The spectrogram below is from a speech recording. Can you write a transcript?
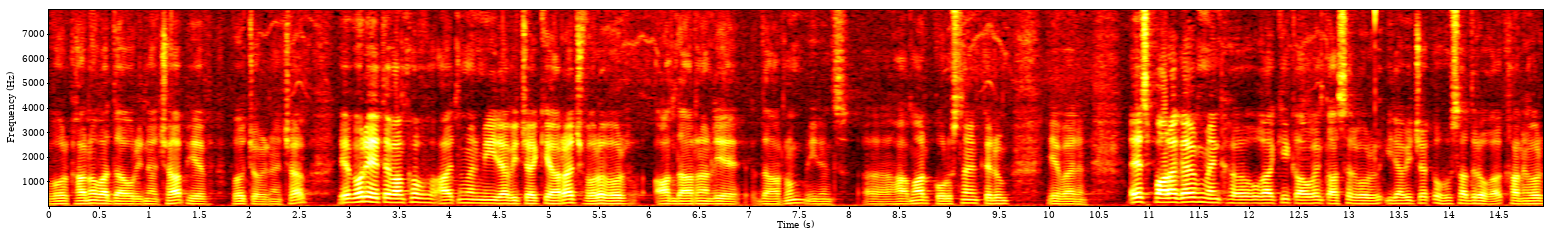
որքանով է դա օրինաչափ եւ ոչ օրինաչափ եւ որի հետևանքով հայտնում են մի իրավիճակի առաջ, որը որ անդառնալի է դառնում իրենց համար, կորուստներ են կրում եւ այլն։ Այս պարագայում մենք ուղղակի կարող ենք ասել, որ իրավիճակը հուսադրող է, քանի որ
